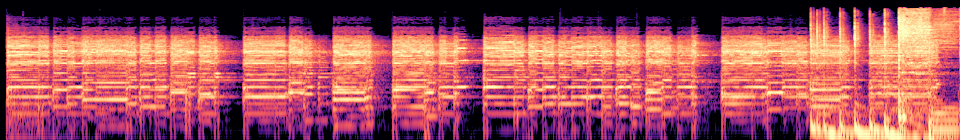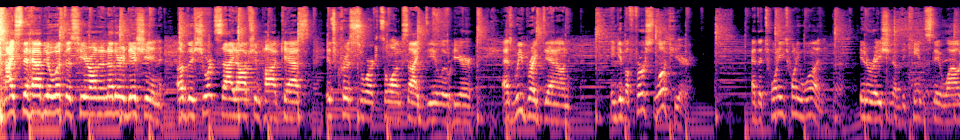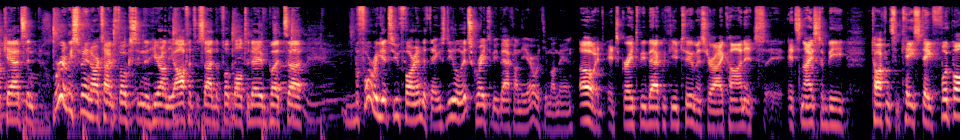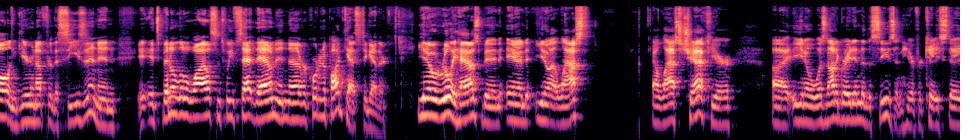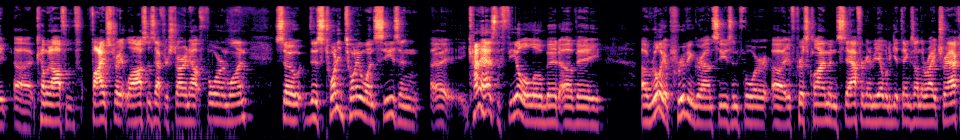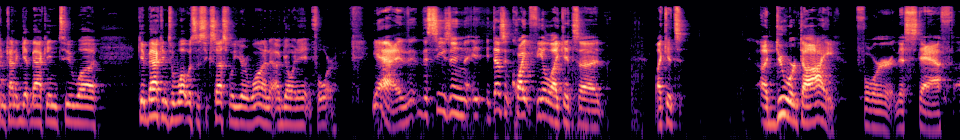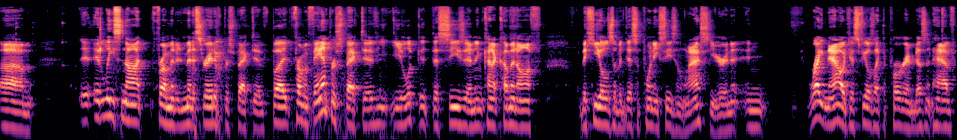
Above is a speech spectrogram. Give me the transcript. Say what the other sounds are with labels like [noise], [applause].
Nice to have you with us here on another edition of the Short Side Option Podcast. It's Chris Sork. It's alongside DLew here as we break down and give a first look here at the 2021 iteration of the Kansas State Wildcats. And we're going to be spending our time focusing here on the offensive side of the football today. But uh, before we get too far into things, DLew, it's great to be back on the air with you, my man. Oh, it, it's great to be back with you too, Mr. Icon. It's it's nice to be talking some K State football and gearing up for the season. And it, has been a little while since we've sat down and uh, recorded a podcast together. You know, it really has been. And you know, at last at last check here, uh, you know, was not a great end of the season here for K State, uh, coming off of five straight losses after starting out four and one. So this 2021 season uh, kind of has the feel a little bit of a, a really a proving ground season for uh, if Chris Klieman and staff are going to be able to get things on the right track and kind of get back into uh, get back into what was a successful year one uh, going eight and four. Yeah, the, season it, it, doesn't quite feel like it's a like it's a do or die for this staff. Um, at least not from an administrative perspective, but from a fan perspective, you, look at this season and kind of coming off the heels of a disappointing season last year, and, and right now it just feels like the program doesn't have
